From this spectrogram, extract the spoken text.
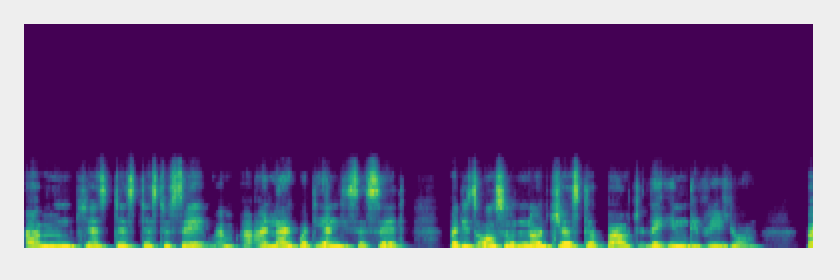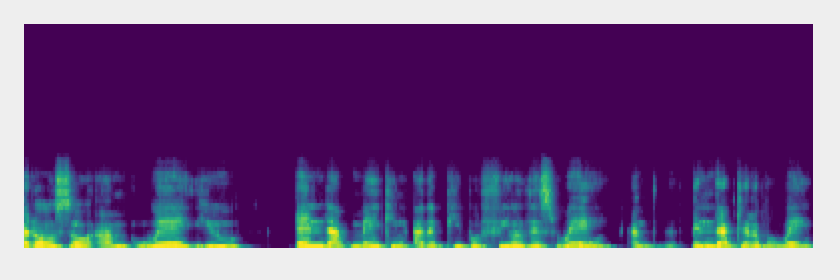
Um, just, just, just to say, um, I, like what Yandisa said, but it's also not just about the individual, but also um, where you end up making other people feel this way and in that terrible way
